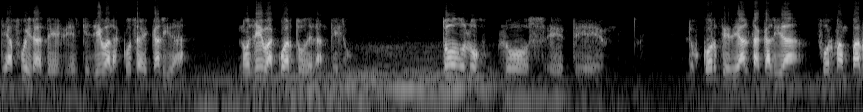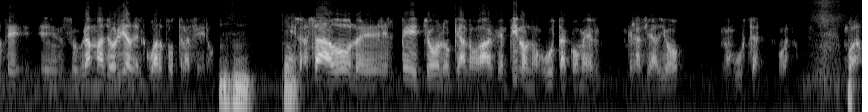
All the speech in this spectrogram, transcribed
de afuera, de, el que lleva las cosas de calidad, no lleva cuarto delantero. Todos los, los, este, los cortes de alta calidad forman parte en su gran mayoría del cuarto trasero. El asado, el pecho, lo que a los argentinos nos gusta comer, gracias a Dios, nos gusta, bueno, bueno,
